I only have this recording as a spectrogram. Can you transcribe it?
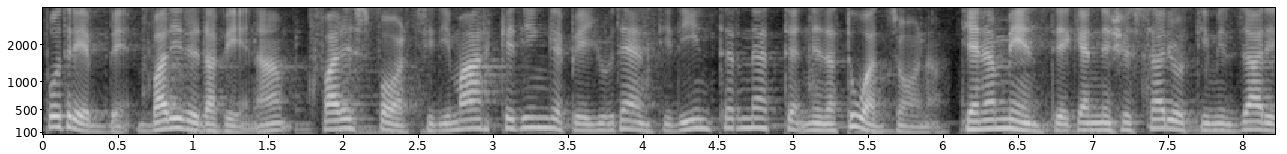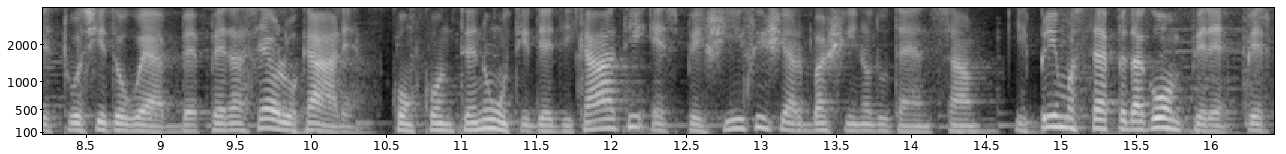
potrebbe valere la pena fare sforzi di marketing per gli utenti di internet nella tua zona. Tieni a mente che è necessario ottimizzare il tuo sito web per la SEO locale, con contenuti dedicati e specifici al bacino d'utenza. Il primo step da compiere per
